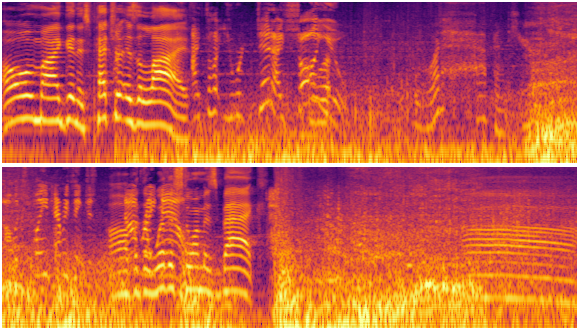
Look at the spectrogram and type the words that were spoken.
Oh my goodness, Petra is alive. I thought you were dead. I saw you. What happened here? I'll explain everything. Just Oh, not but the right Wither now. Storm is back. Ah.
